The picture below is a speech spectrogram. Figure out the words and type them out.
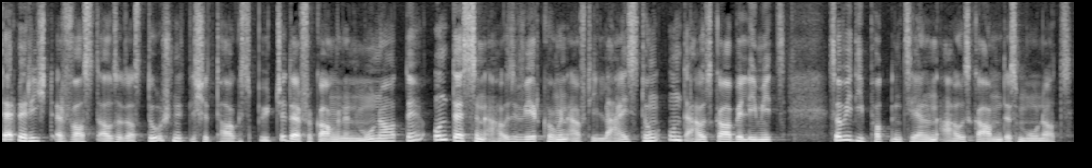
Der Bericht erfasst also das durchschnittliche Tagesbudget der vergangenen Monate und dessen Auswirkungen auf die Leistung und Ausgabelimits sowie die potenziellen Ausgaben des Monats.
